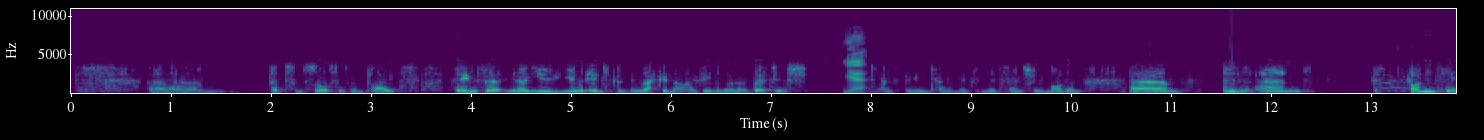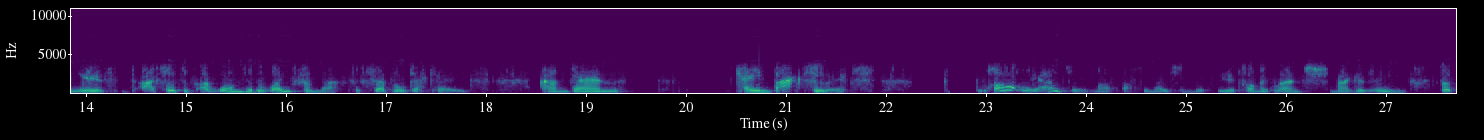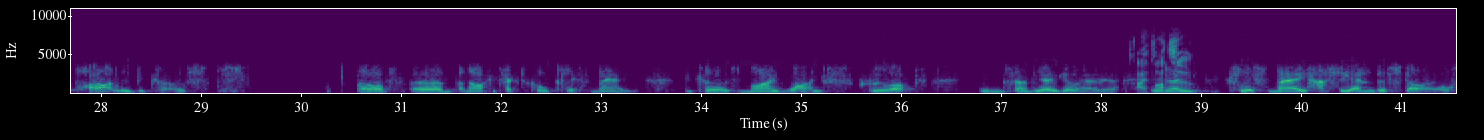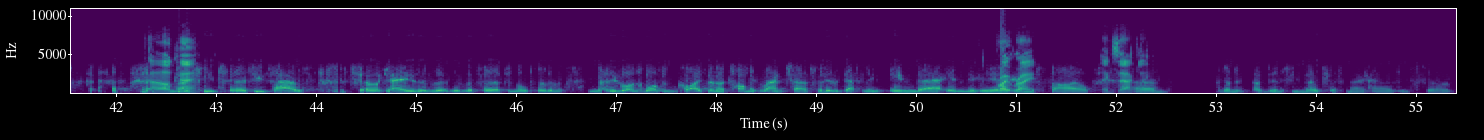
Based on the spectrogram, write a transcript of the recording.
um, cups and saucers and plates. Things that you know you you would instantly recognise, even though they're British, Yeah. as being kind of mid mid century modern. Um, and the funny thing is, I sort of I wandered away from that for several decades, and then came back to it partly out of my fascination with the Atomic Ranch magazine, but partly because of um, an architect called Cliff May, because my wife grew up in the San Diego area I in a so. Cliff May hacienda style Oh, okay. 1930s house. So again, there's a, there's a personal sort of. It wasn't, wasn't quite an atomic ranch house, but it was definitely in there, in the era, Right, right. the style. Exactly. Um, I don't know. I don't know if you know Cliff May houses. So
